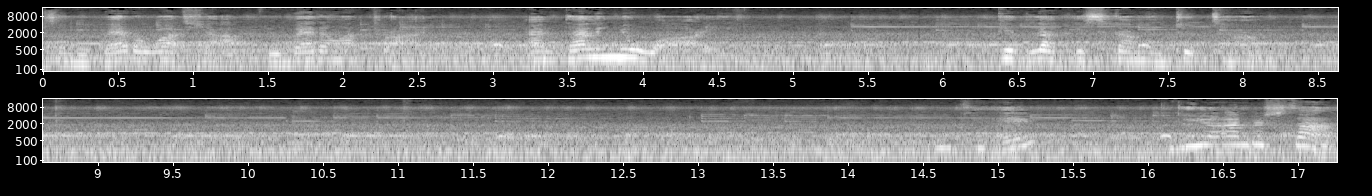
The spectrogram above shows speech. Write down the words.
So you better watch out. You better not try. I'm telling you why. Kidlat is coming to town. Okay. Do you understand?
